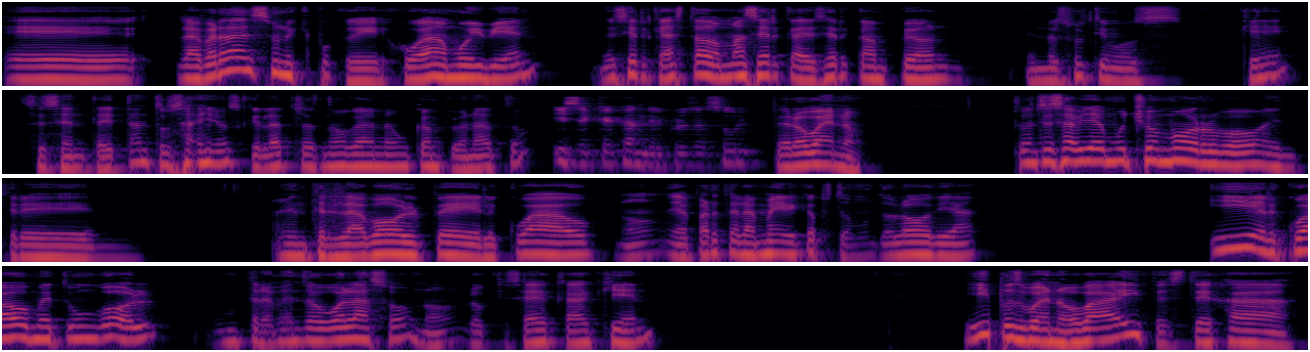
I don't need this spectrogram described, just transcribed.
Eh, la verdad es un equipo que jugaba muy bien. Es decir, que ha estado más cerca de ser campeón en los últimos, ¿qué? Sesenta y tantos años que el Atlas no gana un campeonato. Y se quejan del Cruz Azul. Pero bueno, entonces había mucho morbo entre, entre la Volpe, el Cuau, ¿no? Y aparte el América, pues todo el mundo lo odia. Y el Cuau mete un gol, un tremendo golazo, ¿no? Lo que sea de cada quien. Y pues bueno, va y festeja,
